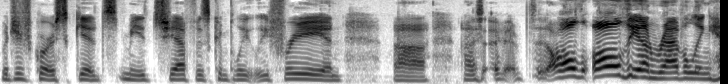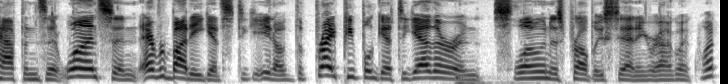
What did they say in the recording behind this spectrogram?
which of course gets me Jeff is completely free, and uh, uh, all all the unraveling happens at once, and everybody gets to you know the bright people get together, and Sloane is probably standing around going, "What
